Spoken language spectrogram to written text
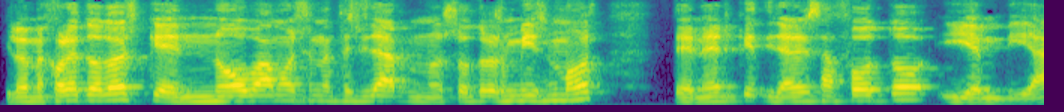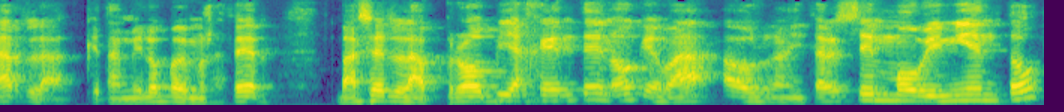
Y lo mejor de todo es que no vamos a necesitar nosotros mismos tener que tirar esa foto y enviarla, que también lo podemos hacer. Va a ser la propia gente, ¿no? Que va a organizar ese movimiento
